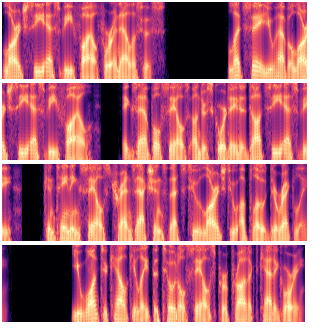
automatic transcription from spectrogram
large CSV file for analysis. Let's say you have a large CSV file, example sales underscore data.csv, containing sales transactions that's too large to upload directly. You want to calculate the total sales per product category.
